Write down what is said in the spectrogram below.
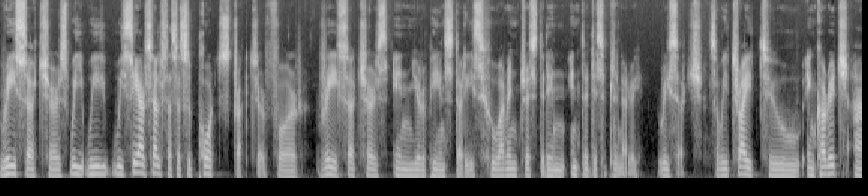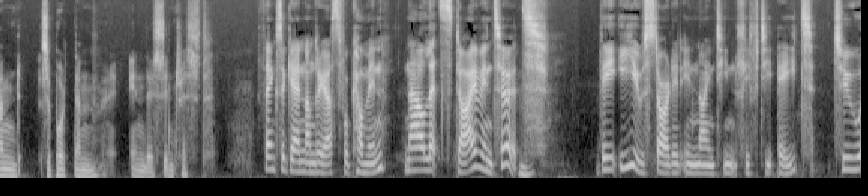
researchers. We, we, we see ourselves as a support structure for researchers in European studies who are interested in interdisciplinary research. So we try to encourage and support them in this interest. Thanks again, Andreas, for coming. Now let's dive into it. Mm. The EU started in 1958. To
